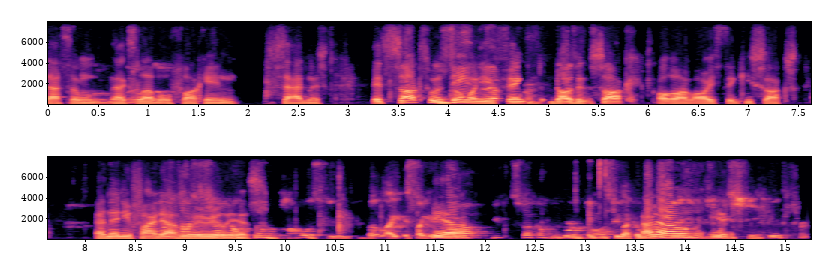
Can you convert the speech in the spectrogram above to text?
That's some Oh, next right. level fucking sadness. It sucks when Do- someone you uh, think doesn't suck, although I've always think he sucks, and then you find Well, out who he really on is. Policy, but like, it's like Yeah. Well, you can suck on foreign policy like a I little know. You can be stupid. You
